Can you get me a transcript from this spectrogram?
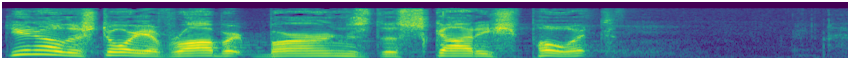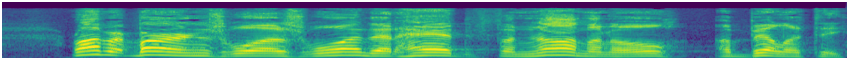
Do you know the story of Robert Burns, the Scottish poet? Robert Burns was one that had phenomenal ability.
